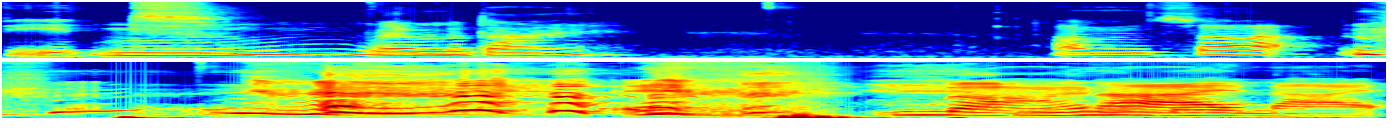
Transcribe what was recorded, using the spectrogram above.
Fedt. Mm, hvad med dig? Om så... Nej, nej, nej.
